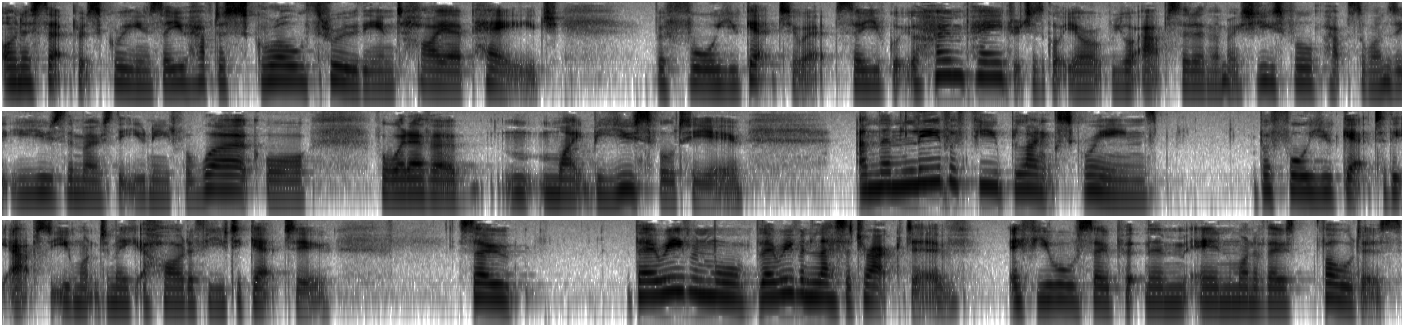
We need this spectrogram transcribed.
on a separate screen. So you have to scroll through the entire page before you get to it. So you've got your home page, which has got your, your apps that are the most useful, perhaps the ones that you use the most that you need for work or for whatever m- might be useful to you. And then leave a few blank screens before you get to the apps that you want to make it harder for you to get to. So they're even more they're even less attractive if you also put them in one of those folders.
